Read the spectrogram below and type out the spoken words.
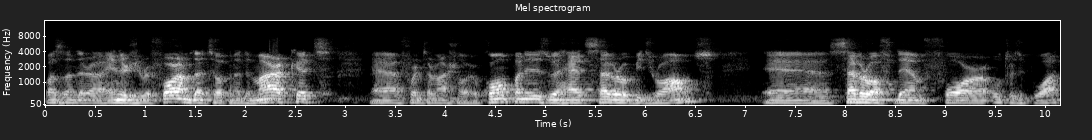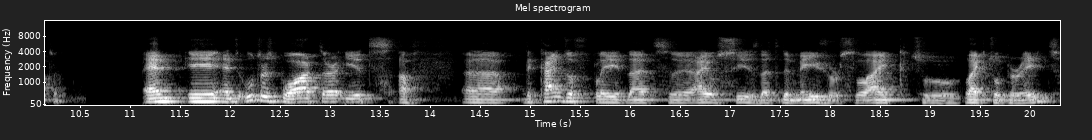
was under an energy reform that opened the market uh, for international oil companies. We had several bid rounds, uh, several of them for ultra deep water. And, uh, and ultra deep water, it's a, uh, the kinds of play that uh, IOCs, that the majors like to like to operate.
